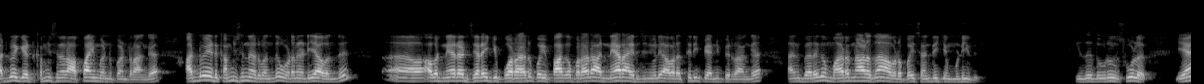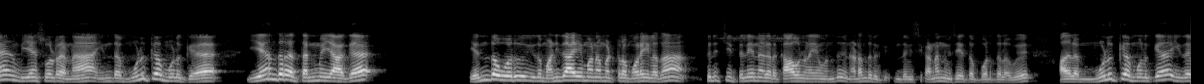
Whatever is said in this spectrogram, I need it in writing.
அட்வொகேட் கமிஷனர் அப்பாயின்மெண்ட் பண்ணுறாங்க அட்வொகேட் கமிஷனர் வந்து உடனடியாக வந்து அவர் நேரடி சிறைக்கு போகிறாரு போய் பார்க்க போகிறாரு அது நேரம் ஆயிடுச்சுன்னு சொல்லி அவரை திருப்பி அனுப்பிடுறாங்க. அதன் பிறகு மறுநாள் தான் அவரை போய் சந்திக்க முடியுது. இது ஒரு சூழல். ஏன் ஏன் சொல்கிறேன்னா இந்த முழுக்க முழுக்க இயந்திர தன்மையாக எந்த ஒரு இது மனிதாயமானமற்ற முறையில தான் திருச்சி தில்லைநகர் காவல் நிலையம் வந்து நடந்திருக்கு. இந்த விஷய கண்ணன் விஷயத்தை பொறுத்தளவு. அதுல முழுக்க முழுக்க இதை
